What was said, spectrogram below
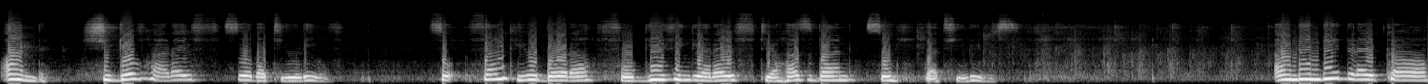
and she gave her life so that you live. So thank you, Dora, for giving your life to your husband so that he lives. And indeed, like uh,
